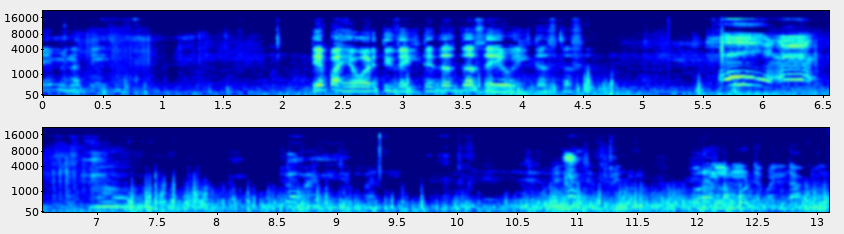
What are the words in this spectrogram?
सेम आहे. ना ते ते पा हे वरती जाईल ते जस जसं हे होईल तस तसं. हो. पोरांना मोठेपणी दाखवलं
